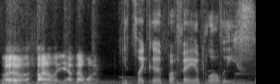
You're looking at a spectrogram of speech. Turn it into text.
Whatever. Fine. I'll let you have that one. It's like a buffet of lollies.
